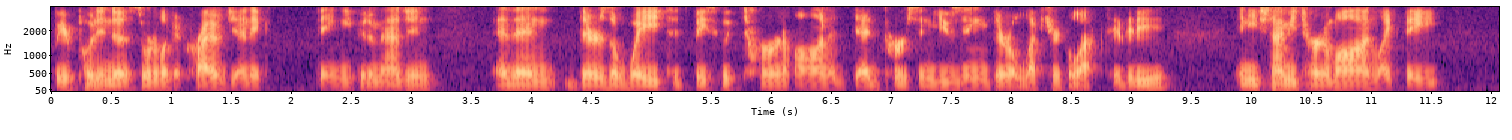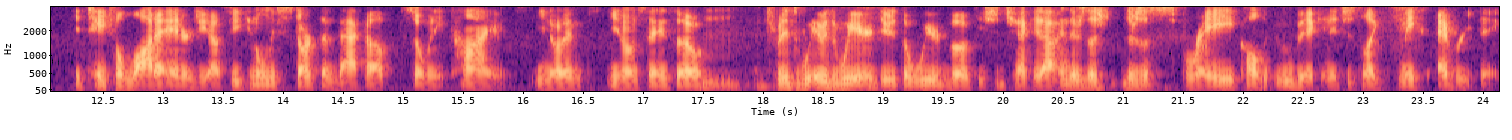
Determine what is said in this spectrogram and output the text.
but you're put into sort of like a cryogenic thing you could imagine. And then there's a way to basically turn on a dead person using their electrical activity. And each time you turn them on like they it takes a lot of energy out. So you can only start them back up so many times. You know what i'm you know what i'm saying? So hmm, but it's it was weird dude. It's a weird book. You should check it out. And there's a there's a spray called ubik and it just like makes everything.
